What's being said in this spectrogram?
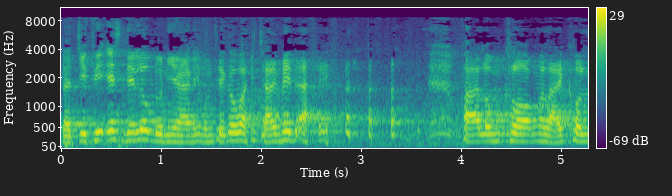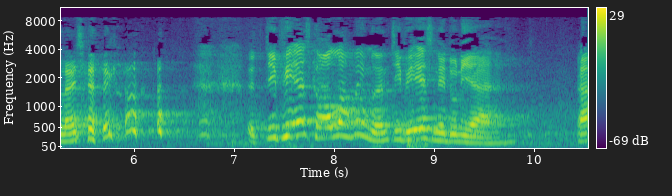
แต่ GPS ในโลกดุนยานี้บางทีก็ไว้ใจไม่ได้ พาลงคลองมาหลายคนแล้วใช่ไหมครับ GPS ของอัลลอฮ์ไม่เหมือน GPS ในดุนยา อ่า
